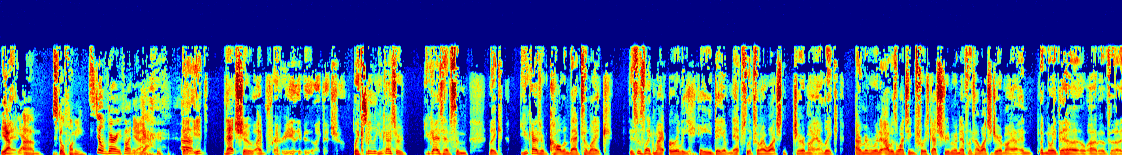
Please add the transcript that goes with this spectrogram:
Yeah. yeah Um, still funny. still very funny Yeah. yeah, Yeah, Um, it that show I I really really like that show. Like really you guys right? are you guys have some like you guys are calling back to like this was like my early heyday of Netflix when I watched Jeremiah. Like I remember when I was watching first got streaming on Netflix, I watched Jeremiah and annoyed the hell out of uh,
